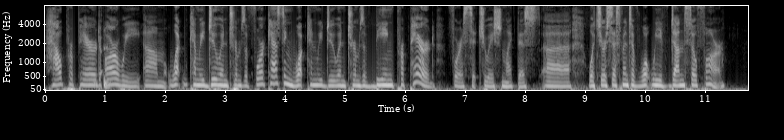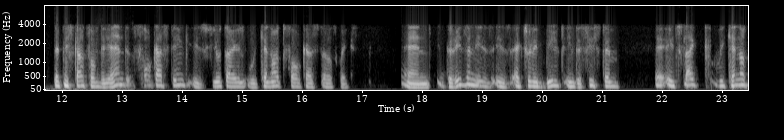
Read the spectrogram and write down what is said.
how prepared are we? Um, what can we do in terms of forecasting? What can we do in terms of being prepared for a situation like this? Uh, what's your assessment of what we've done so far? Let me start from the end. Forecasting is futile. We cannot forecast earthquakes. And the reason is, is actually built in the system. Uh, it's like we cannot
